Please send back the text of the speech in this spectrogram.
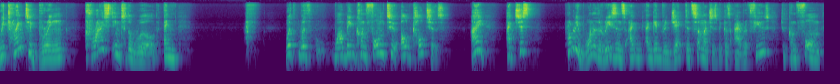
We're trying to bring Christ into the world and with with while being conformed to old cultures. I I just Probably one of the reasons I, I get rejected so much is because I refuse to conform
